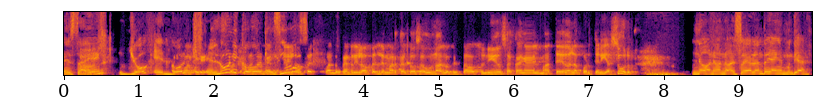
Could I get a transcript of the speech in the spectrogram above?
Está bien. Yo, el gol, que, el único gol que Henry hicimos. López, cuando Henry López le marca el 2 a 1 a los Estados Unidos, acá en el Mateo, en la portería sur. No, no, no, estoy hablando ya en el Mundial.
